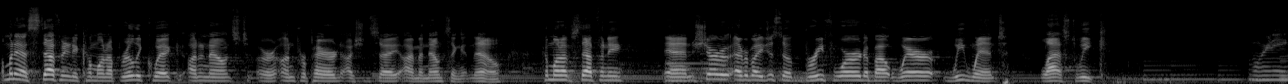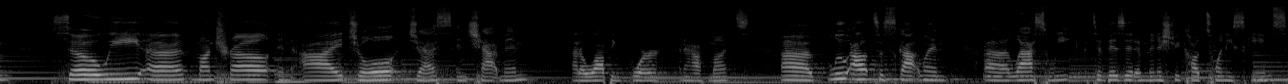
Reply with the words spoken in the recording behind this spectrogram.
I'm going to ask Stephanie to come on up really quick, unannounced, or unprepared, I should say. I'm announcing it now. Come on up, Stephanie, and share everybody just a brief word about where we went last week. Morning. So we, uh, Montrell and I, Joel, Jess, and Chapman, had a whopping four and a half months. Uh, flew out to Scotland uh, last week to visit a ministry called 20 Schemes,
